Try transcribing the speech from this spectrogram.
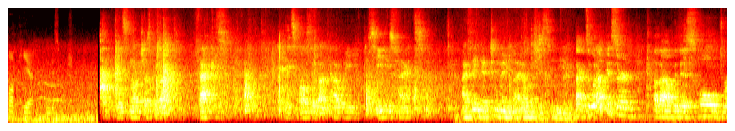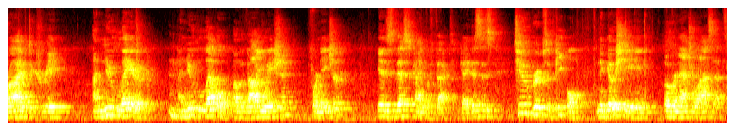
pop here in this workshop. It's not just about facts, it's also about how we see these facts. I think there are too many biologists in here. So what I'm concerned about with this whole drive to create a new layer, a mm-hmm. new level of evaluation for nature is this kind of effect, okay? This is two groups of people negotiating over natural assets.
